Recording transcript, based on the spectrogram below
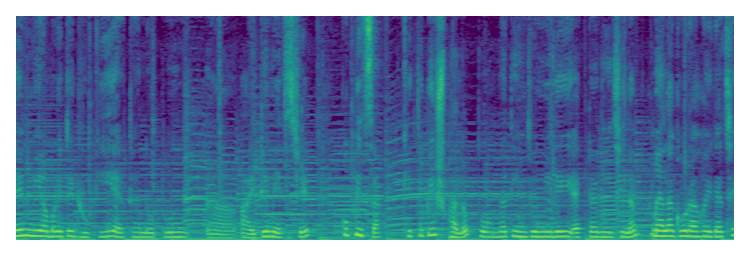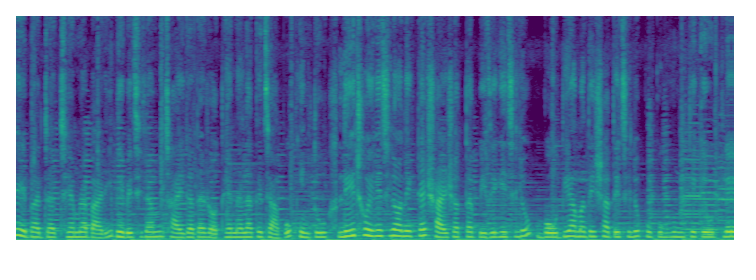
দেন নিয়ামরিতে ঢুকি একটা নতুন আইটেম এসছে কুপিজা খেতে বেশ ভালো। তো আমরা তিনজন মিলেই একটা নিয়েছিলাম। মেলা ঘোরা হয়ে গেছে, এবার যাচ্ছি আমরা বাড়ি। ভেবেছিলাম ছাইগাদার রথের মেলাতে যাব, কিন্তু লেট হয়ে গেছিল অনেকটা সাড়ে সাতটা বেজে গেছিল বৌদি আমাদের সাথে ছিল, পুপু ঘুম থেকে উঠলে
